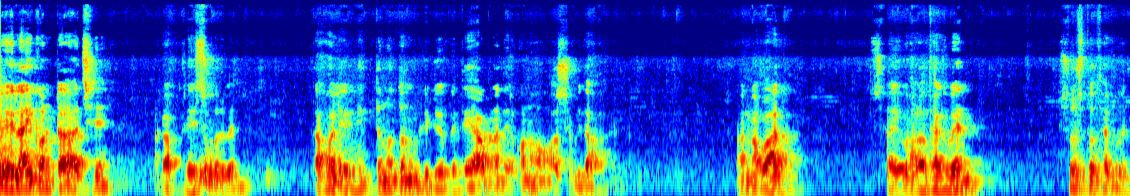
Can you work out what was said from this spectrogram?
বেল আইকনটা আছে, ওটা প্রেস করবেন। তাহলে নিত্য নতুন ভিডিও পেতে আপনাদের কোনো অসুবিধা হবে না। ধন্যবাদ। সবাই ভালো থাকবেন, সুস্থ থাকবেন।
